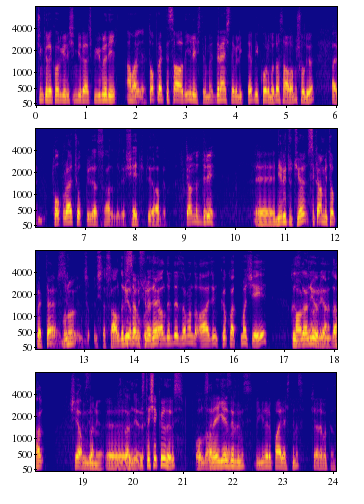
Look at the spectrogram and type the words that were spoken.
çünkü rekor gelişim bir ilaç bir gübre değil. Ama Aynen. toprakta sağlığı iyileştirme, dirençle birlikte bir koruma da sağlamış oluyor. Hayır, toprağı çok güzel saldırıyor. Şey tutuyor abi. Canlı diri. e, diri tutuyor. Sıkan bir toprakta Yani bunu işte saldırıyor. kısa bir sürede- saldırdığı zaman da ağacın kök atma şeyi hızlanıyor Artıyor. yani daha şey yapıyor. hızlanıyor. E, Hızlanıyor. Biz teşekkür ederiz. Oldu abi, Serayı sağ ol. gezdirdiniz. Bilgileri paylaştınız. Şöyle bakalım.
